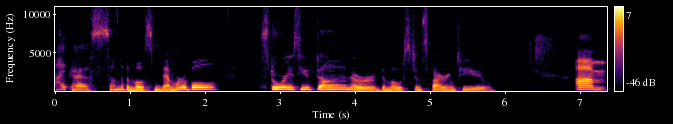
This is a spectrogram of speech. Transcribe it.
I guess, some of the most memorable stories you've done or the most inspiring to you? Um,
